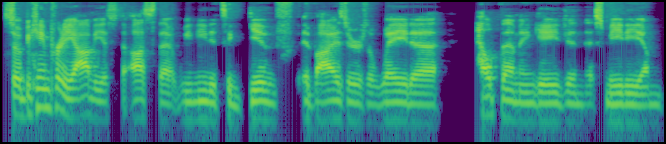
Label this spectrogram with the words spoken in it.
So it became pretty obvious to us that we needed to give advisors a way to help them engage in this medium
